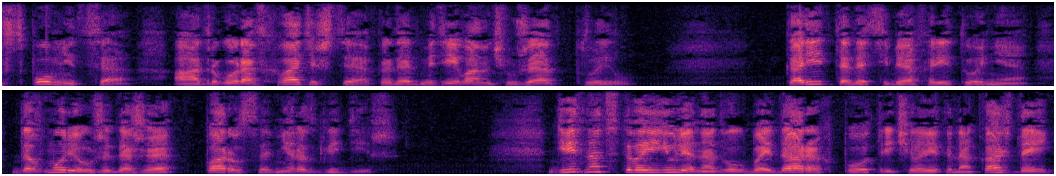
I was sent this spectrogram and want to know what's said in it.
вспомнится, а другой раз хватишься, когда Дмитрий Иванович уже отплыл. Корит тогда себя Харитония, да в море уже даже паруса не разглядишь. 19 июля на двух байдарах, по три человека на каждой,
